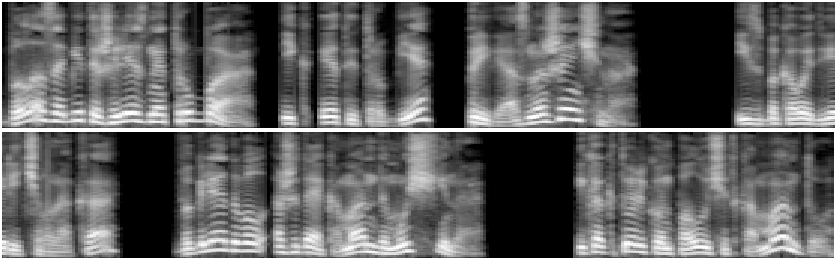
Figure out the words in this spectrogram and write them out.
была забита железная труба, и к этой трубе привязана женщина. Из боковой двери челнока выглядывал, ожидая команды, мужчина. И как только он получит команду,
